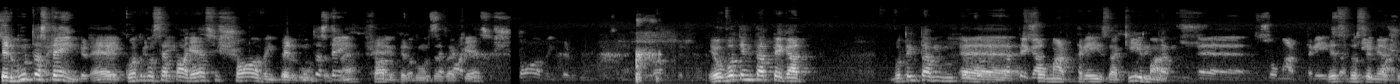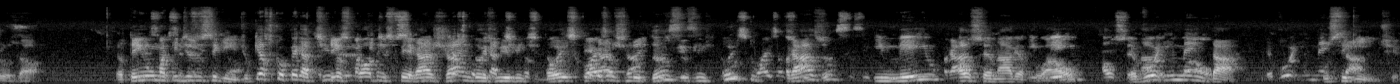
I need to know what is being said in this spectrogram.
Perguntas tem. É, quando você aparece, chovem perguntas, né? Chovem perguntas aqui. Eu vou tentar pegar Vou tentar, é, tentar somar três aqui, Marcos. É, somar três Vê se você aqui, me ajuda. Ó. Eu tenho uma que diz o seguinte: o que as cooperativas podem esperar já em 2022? Quais as mudanças em curto prazo e meio ao cenário atual? Eu vou emendar o seguinte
